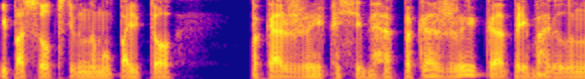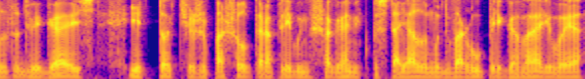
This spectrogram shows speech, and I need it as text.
и по собственному пальто — «Покажи-ка себя, покажи-ка!» — прибавил он, отодвигаясь, и тотчас же пошел торопливыми шагами к постоялому двору, приговаривая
